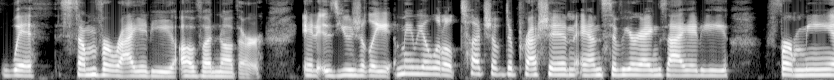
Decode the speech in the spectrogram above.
with some variety of another. It is usually maybe a little touch of depression and severe anxiety. For me,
